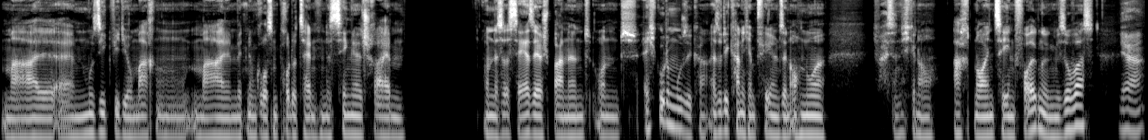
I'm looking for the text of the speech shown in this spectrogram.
mal äh, ein Musikvideo machen, mal mit einem großen Produzenten eine Single schreiben. Und es ist sehr, sehr spannend und echt gute Musiker. Also die kann ich empfehlen, sind auch nur, ich weiß es nicht genau, acht, neun, zehn Folgen, irgendwie sowas. Ja.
